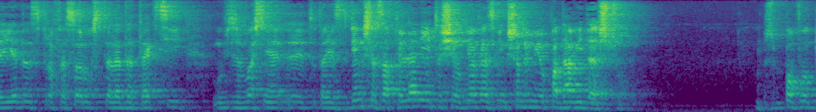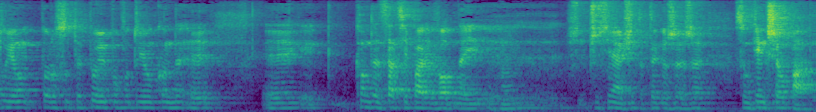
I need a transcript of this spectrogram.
y, jeden z profesorów z teledetekcji mówi, że właśnie y, tutaj jest większe zapylenie i to się objawia zwiększonymi opadami deszczu. Że powodują, po prostu te pyły powodują konde, y, y, kondensację pary wodnej, y, Mhm. przy- przyczyniają się do tego, że, że są większe opady.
